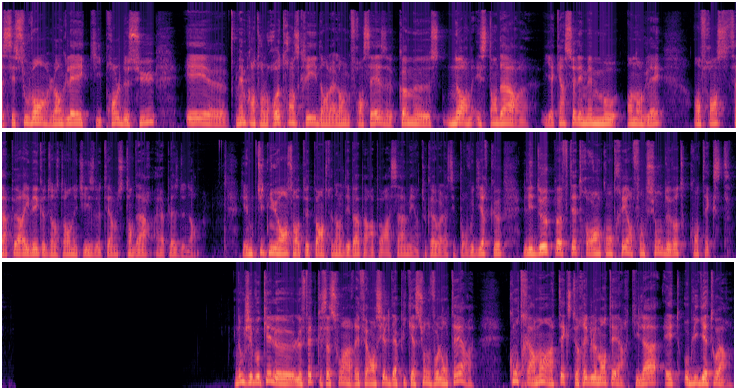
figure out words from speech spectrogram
c'est souvent l'anglais qui prend le dessus, et euh, même quand on le retranscrit dans la langue française, comme euh, norme et standard, il n'y a qu'un seul et même mot en anglais, en France, ça peut arriver que de temps en temps on utilise le terme standard à la place de norme. Il y a une petite nuance, on va peut-être pas rentrer dans le débat par rapport à ça, mais en tout cas voilà, c'est pour vous dire que les deux peuvent être rencontrés en fonction de votre contexte. Donc j'évoquais le, fait que ça soit un référentiel d'application volontaire, contrairement à un texte réglementaire, qui là est obligatoire.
